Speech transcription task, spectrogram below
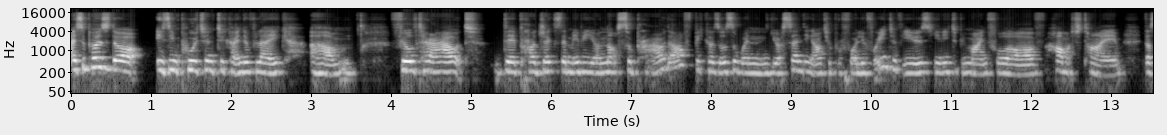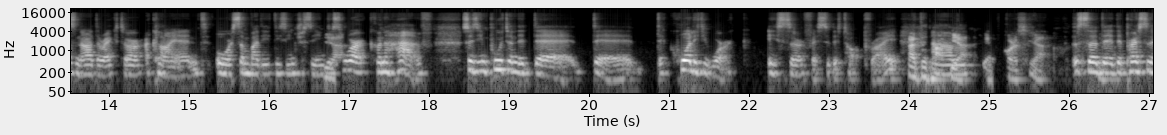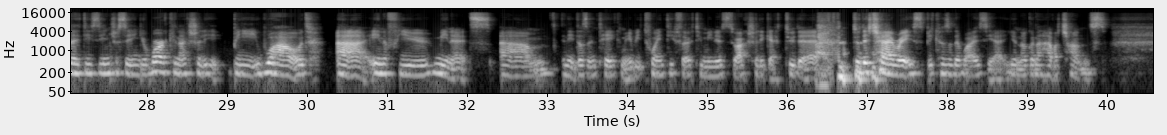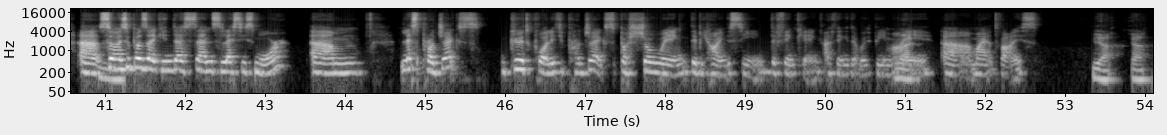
I suppose though it's important to kind of like um, filter out the projects that maybe you're not so proud of because also when you're sending out your portfolio for interviews you need to be mindful of how much time does an art director a client or somebody that is interested in yeah. this work gonna have so it's important that the the the quality work is surfaced to the top right at the top um, yeah, yeah of course yeah so yeah. the, the person that is interested in your work can actually be wowed uh, in a few minutes um, and it doesn't take maybe 20 30 minutes to actually get to the to the cherries because otherwise yeah you're not going to have a chance uh, mm. so i mm. suppose like in that sense less is more um, less projects good quality projects but showing the behind the scene the thinking i think that would be my right. uh, my advice yeah yeah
